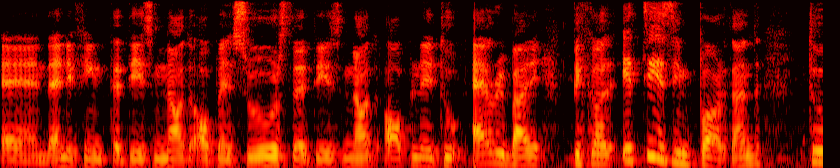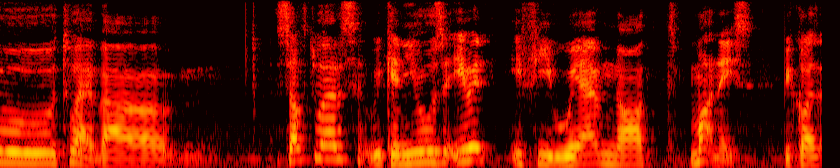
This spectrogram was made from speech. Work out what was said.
and anything that is not open source, that is not open to everybody because it is important to, to have uh, softwares we can use even if we have not monies because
